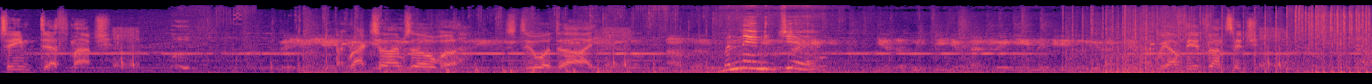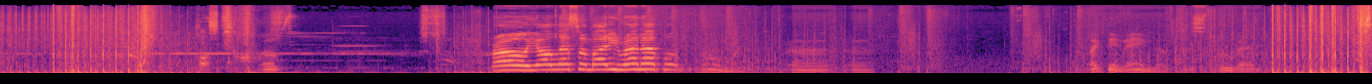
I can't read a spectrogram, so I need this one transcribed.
Team deathmatch. Rack time's over. It's do or die. My name is Jack. We have the advantage. Hostile. Oh. Bro, y'all let somebody run up on. Oh my. Uh, uh. I like their name though. Just move at it.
